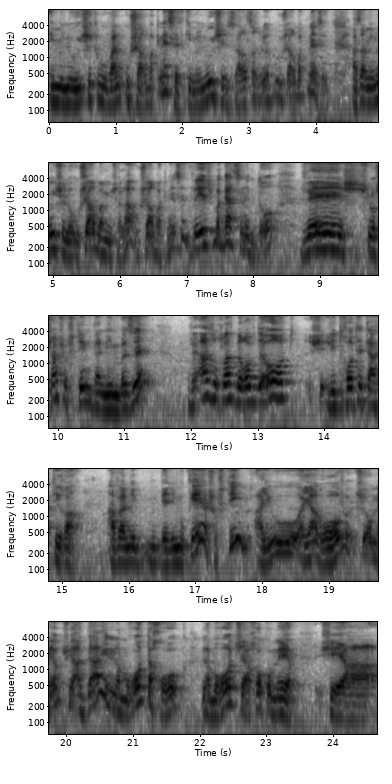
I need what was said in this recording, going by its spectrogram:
עם מינוי שכמובן אושר בכנסת, כי מינוי של שר צריך להיות מאושר בכנסת. אז המינוי שלו אושר בממשלה, אושר בכנסת, ויש בג"ץ נגדו, ושלושה שופטים דנים בזה, ואז הוחלט ברוב דעות לדחות את העתירה. אבל בנימוקי השופטים היו, היה רוב שאומר שעדיין למרות החוק, למרות שהחוק אומר שה,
